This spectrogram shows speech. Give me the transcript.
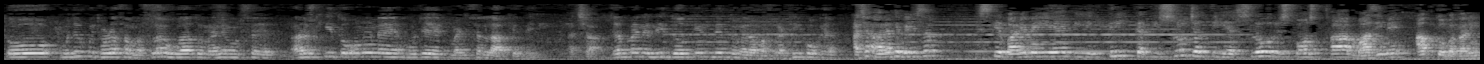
تو مجھے کوئی تھوڑا سا مسئلہ ہوا تو میں نے ان سے عرض کی تو انہوں نے مجھے ایک میڈیسن لا کے دی۔ اچھا۔ جب میں نے لی دو تین دن تو میرا مسئلہ ٹھیک ہو گیا۔ اچھا حالانکہ بھائی صاحب اس کے بارے میں یہ ہے کہ یہ کریک کرتی سلو چلتی ہے سلو رسپانس تھا ماضی میں اب تو پتا نہیں۔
